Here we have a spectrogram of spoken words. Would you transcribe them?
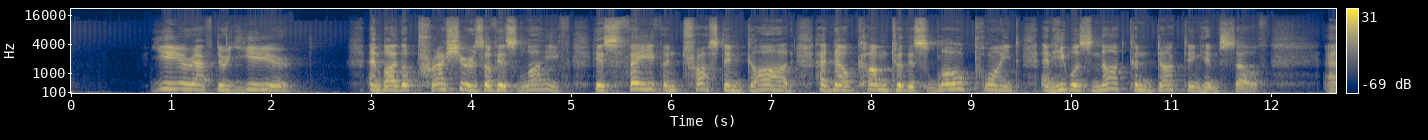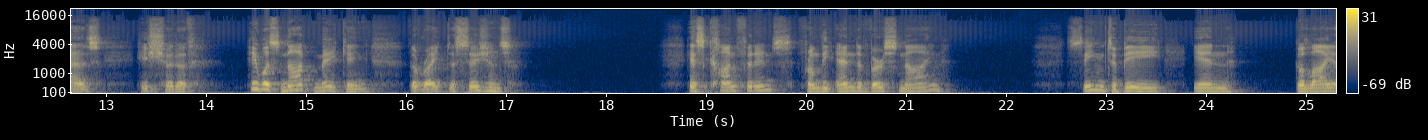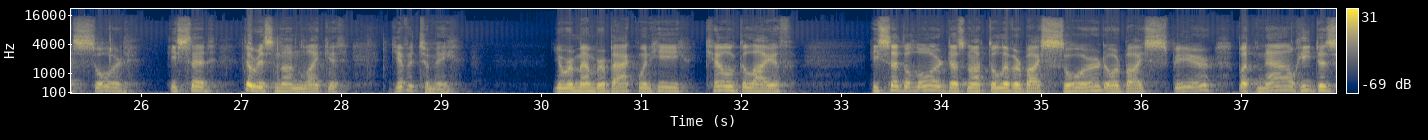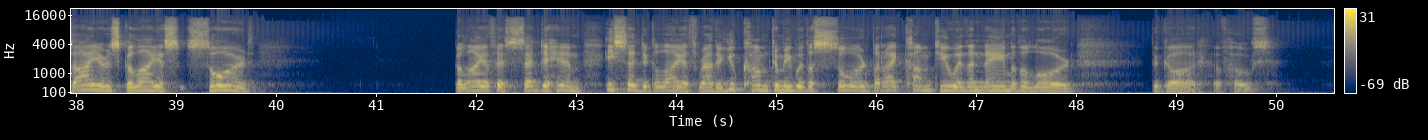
year after year, and by the pressures of his life, his faith and trust in God had now come to this low point, and he was not conducting himself as he should have. He was not making the right decisions. His confidence from the end of verse 9 seemed to be in Goliath's sword. He said, There is none like it. Give it to me. You remember back when he killed Goliath, he said, The Lord does not deliver by sword or by spear, but now he desires Goliath's sword. Goliath has said to him, he said to Goliath, rather, You come to me with a sword, but I come to you in the name of the Lord, the God of hosts.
